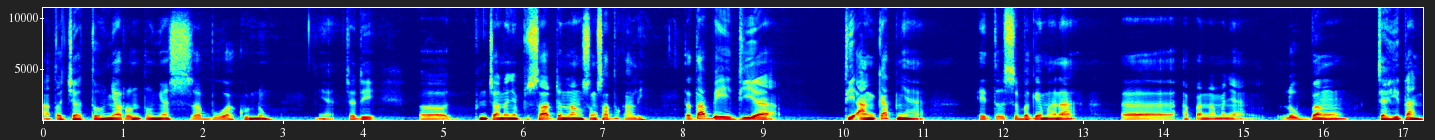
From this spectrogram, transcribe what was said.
atau jatuhnya runtuhnya sebuah gunung ya jadi e, bencananya besar dan langsung satu kali tetapi dia diangkatnya itu sebagaimana eh, apa namanya lubang jahitan.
